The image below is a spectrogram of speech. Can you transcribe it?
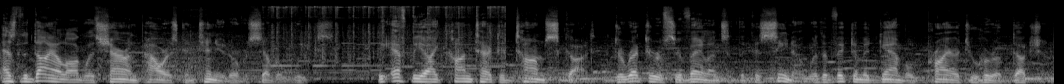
As the dialogue with Sharon Powers continued over several weeks, the FBI contacted Tom Scott, director of surveillance at the casino where the victim had gambled prior to her abduction.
